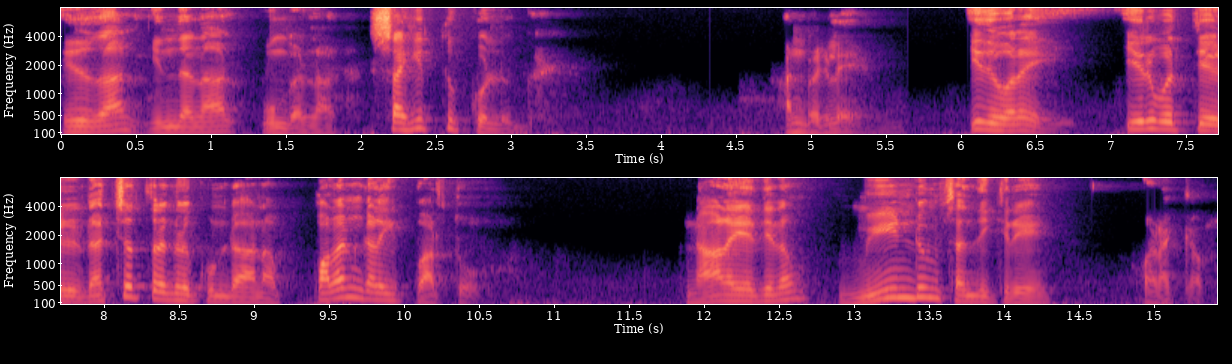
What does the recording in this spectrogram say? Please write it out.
இதுதான் இந்த நாள் உங்கள் நாள். சகித்து கொள்ளுங்கள். அன்பர்களே இதுவரை இருபத்தேழு நட்சத்திரங்களுக்கு உண்டான பலன்களை பார்த்தோம். நாளைய தினம் மீண்டும் சந்திக்கிறேன். வணக்கம்.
